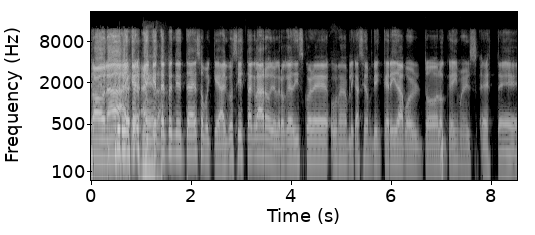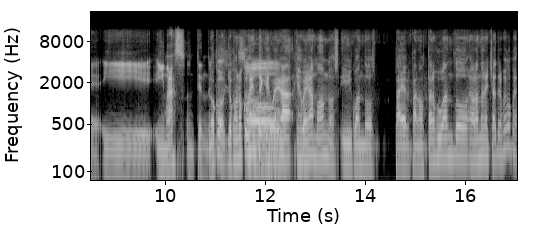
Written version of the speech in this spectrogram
No, nada, hay que, hay que estar pendiente a eso porque algo sí está claro. Yo creo que Discord es una aplicación bien querida por todos los gamers este, y, y más, ¿entiendes? Loco, yo conozco gente que juega, que juega Among Us y cuando, para, para no estar jugando, hablando en el chat del juego, pues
